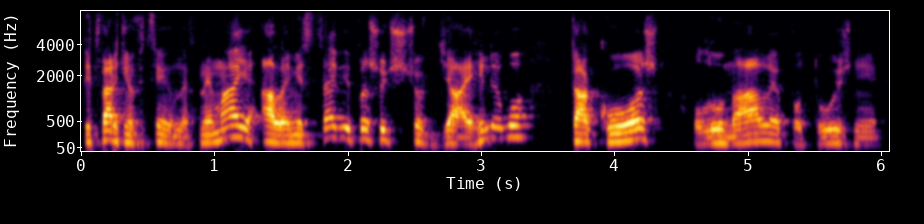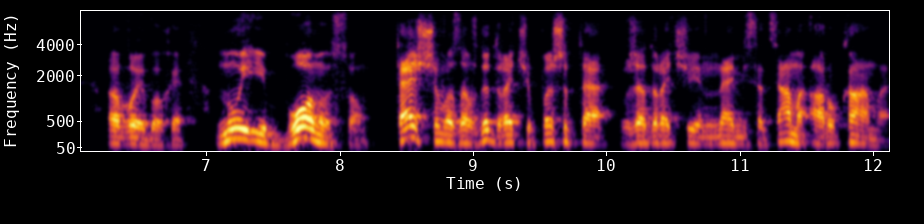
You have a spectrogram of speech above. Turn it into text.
підтверджень офіційних немає, але місцеві пишуть, що в Дягілєво також лунали потужні вибухи. Ну і бонусом. Те, що ви завжди, до речі, пишете вже, до речі, не місяцями, а роками.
